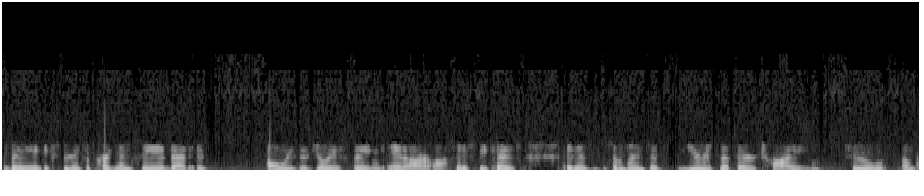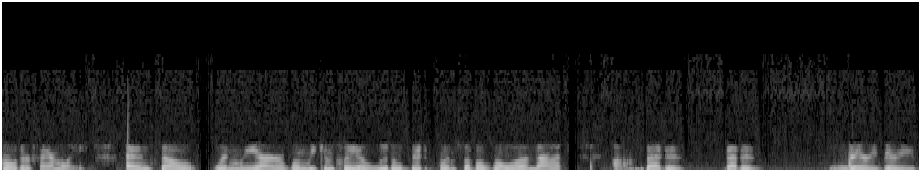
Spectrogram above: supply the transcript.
they experience a pregnancy that is always a joyous thing in our office because it is sometimes it's years that they're trying to grow their family. And so when we are when we can play a little bit glimpse of a role in that, um, that is that is very very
